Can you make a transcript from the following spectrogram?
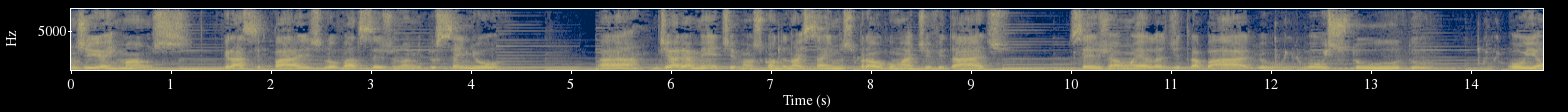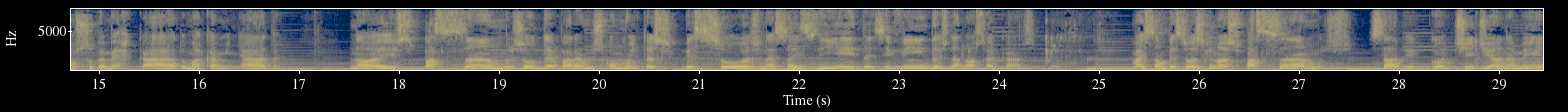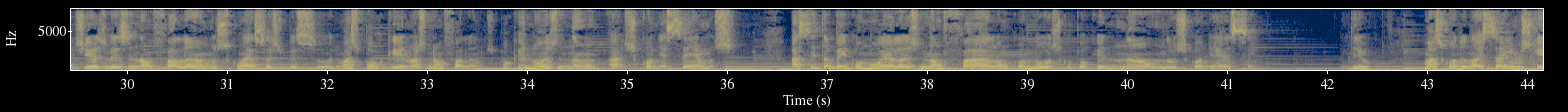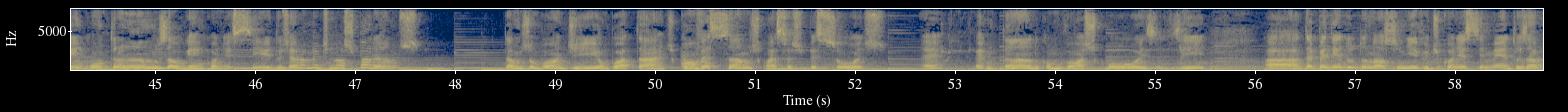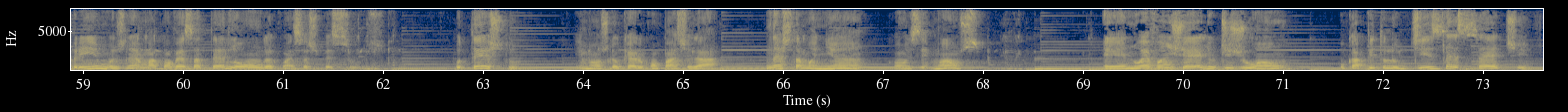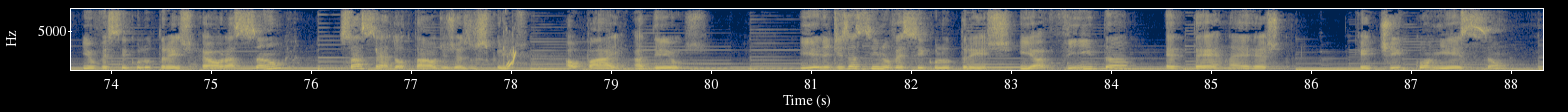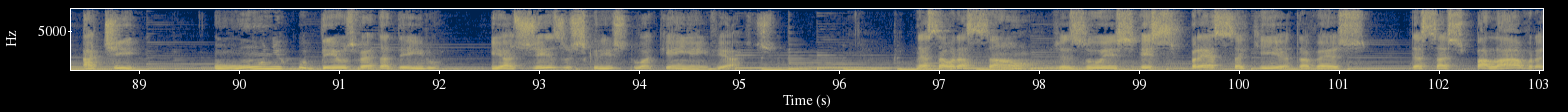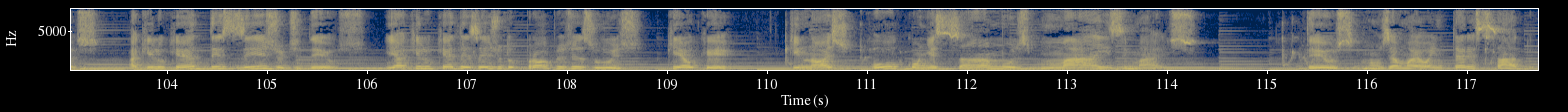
Bom dia, irmãos. Graça e paz, louvado seja o nome do Senhor. Ah, diariamente, irmãos, quando nós saímos para alguma atividade, sejam elas de trabalho, ou estudo, ou ir a um supermercado, uma caminhada, nós passamos ou deparamos com muitas pessoas nessas idas e vindas da nossa casa. Mas são pessoas que nós passamos, sabe, cotidianamente e às vezes não falamos com essas pessoas. Mas por que nós não falamos? Porque nós não as conhecemos. Assim também como elas não falam conosco porque não nos conhecem. Entendeu? Mas quando nós saímos que encontramos alguém conhecido, geralmente nós paramos. Damos um bom dia, uma boa tarde, conversamos com essas pessoas, né? Perguntando como vão as coisas e ah, dependendo do nosso nível de conhecimentos, abrimos né, uma conversa até longa com essas pessoas. O texto, irmãos, que eu quero compartilhar nesta manhã com os irmãos é no Evangelho de João, o capítulo 17 e o versículo 3. É a oração sacerdotal de Jesus Cristo ao Pai, a Deus. E ele diz assim no versículo 3: E a vida eterna é esta, que te conheçam, a ti, o único Deus verdadeiro, e a Jesus Cristo a quem enviaste. Nessa oração, Jesus expressa aqui, através dessas palavras aquilo que é desejo de Deus e aquilo que é desejo do próprio Jesus, que é o que? Que nós o conheçamos mais e mais. Deus, irmãos, é o maior interessado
